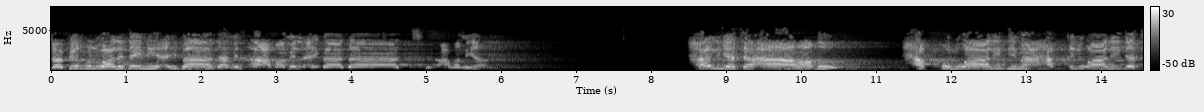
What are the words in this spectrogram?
فبر الوالدين عبادة من أعظم العبادات من أعظمها. هل يتعارض حق الوالد مع حق الوالدة؟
